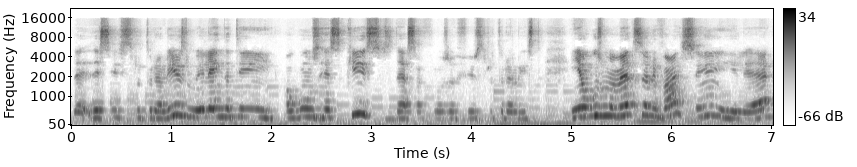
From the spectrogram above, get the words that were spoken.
desse estruturalismo, ele ainda tem alguns resquícios dessa filosofia estruturalista. Em alguns momentos ele vai, sim, ele é,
